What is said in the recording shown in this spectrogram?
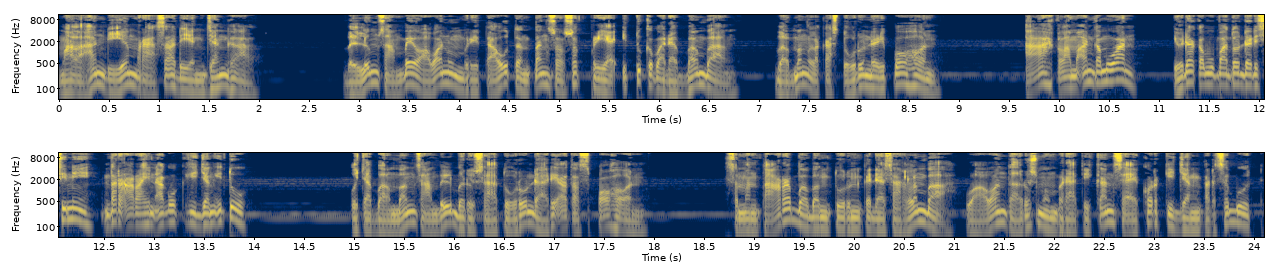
Malahan dia merasa ada yang janggal. Belum sampai Wawan memberitahu tentang sosok pria itu kepada Bambang. Bambang lekas turun dari pohon Ah, kelamaan kamu Wan. Yaudah kamu pantau dari sini, ntar arahin aku ke kijang itu. Ucap Bambang sambil berusaha turun dari atas pohon. Sementara Babang turun ke dasar lembah, Wawan terus memperhatikan seekor kijang tersebut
